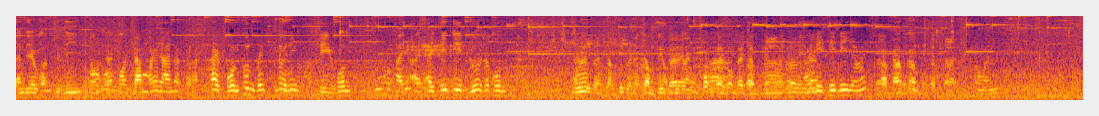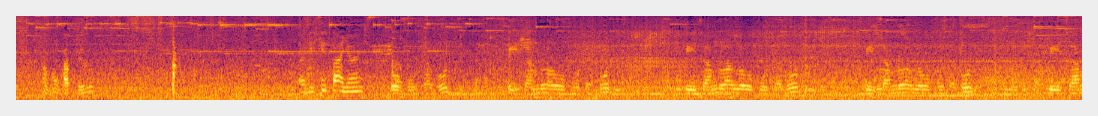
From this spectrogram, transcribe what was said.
อันเดียวก่อนชุดนี้พอพอพอจำไว้ได้นะให้คนขึ้นไปด้วยนี่สี่คนไอ้ไอ้ไอ้ทิศนี่รู้สักคนนะจำทิศไว้นะจำทิศไว้พวกใครพวกใครจำทิศไว้ไอ้นี่ทิศนี้ใช่ไหมครับครับครับตรงนี้เอาผู้ขับถือไอ้นี่ทิศใต้ใช่ไหมโลกุตพุทธปีสัมโลกุตพุทธ ปีสัมโลโลกุตพุทธปีสัมโลโลกุตพุทธปีสัม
